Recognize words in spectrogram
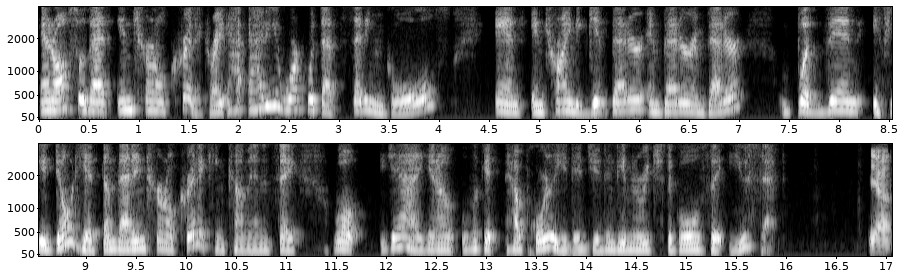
and also that internal critic, right? How, how do you work with that setting goals and and trying to get better and better and better? But then if you don't hit them that internal critic can come in and say well yeah you know look at how poorly you did. You didn't even reach the goals that you set. Yeah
